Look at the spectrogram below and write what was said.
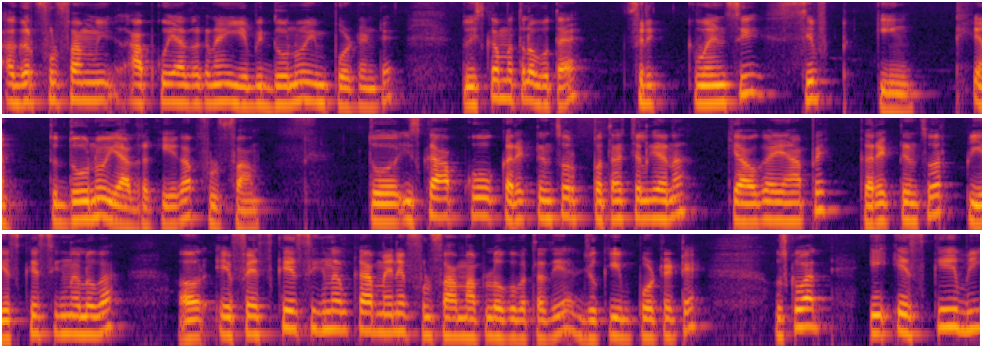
अगर फुल फॉर्म आपको याद रखना है ये भी दोनों इम्पोर्टेंट है। तो इसका मतलब होता है फ्रीक्वेंसी शिफ्ट किंग ठीक है? तो दोनों याद रखिएगा फुल फॉर्म तो इसका आपको करेक्ट आंसर पता चल गया ना? क्या होगा यहाँ पे? Correct answer P S K signal होगा। और एफ़ एस के सिग्नल का मैंने फुल फॉर्म आप लोगों को बता दिया, जो कि इम्पोर्टेंट है। उसके बाद ए एस के भी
